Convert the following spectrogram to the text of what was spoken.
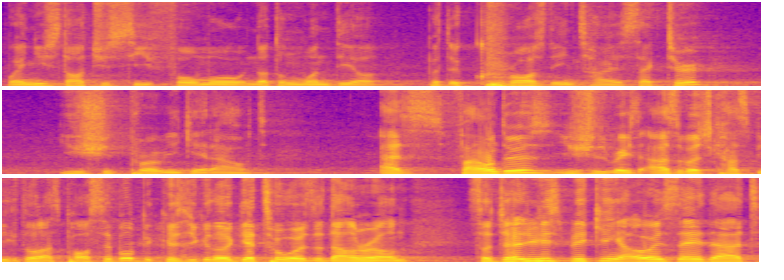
when you start to see FOMO not on one deal, but across the entire sector, you should probably get out. As founders, you should raise as much capital as possible because you're to get towards the down round. So generally speaking, I always say that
